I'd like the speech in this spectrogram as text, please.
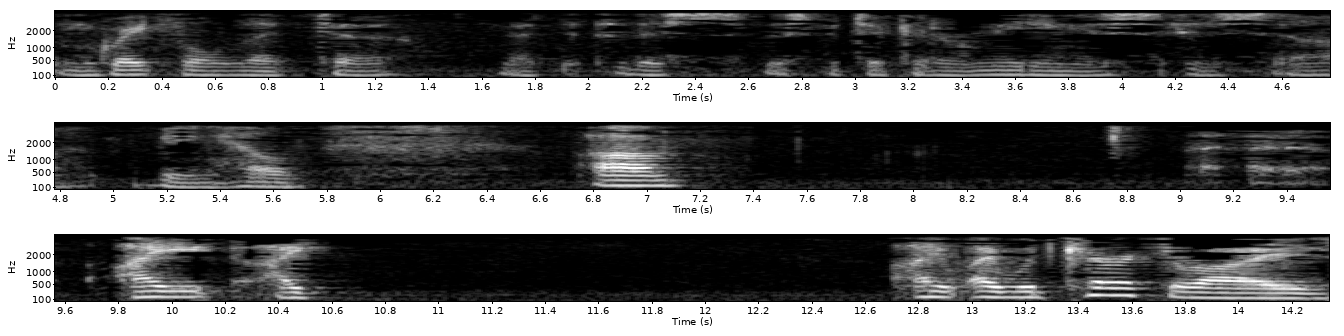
I'm grateful that uh, that this this particular meeting is is uh, being held. Um, I, I I I would characterize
